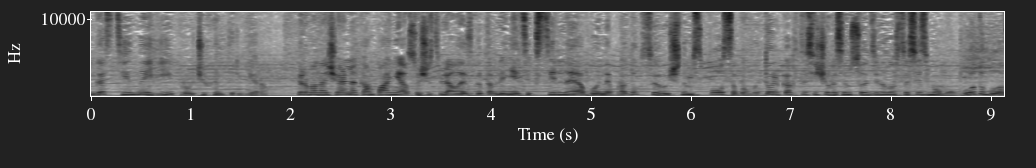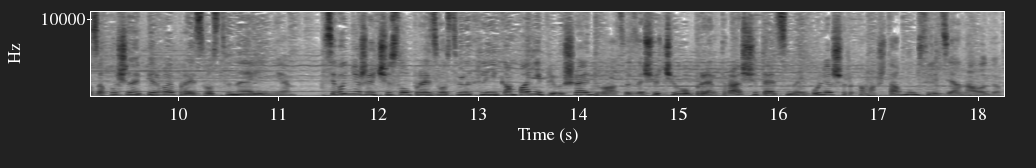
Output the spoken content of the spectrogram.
гостиной и прочих интерьеров. Первоначально компания осуществляла изготовление текстильной и обойной продукции ручным способом, и только к 1897 году была запущена первая производственная линия. Сегодня же число производственных линий компании превышает 20, за счет чего бренд RAS считается наиболее широкомасштабным среди аналогов.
